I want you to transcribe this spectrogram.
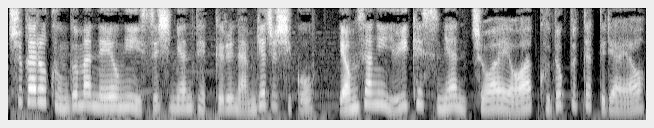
추가로 궁금한 내용이 있으시면 댓글을 남겨주시고 영상이 유익했으면 좋아요와 구독 부탁드려요.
